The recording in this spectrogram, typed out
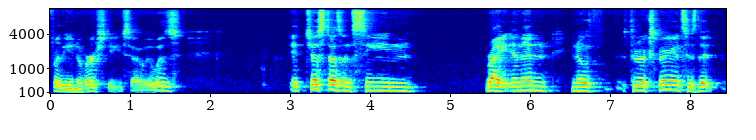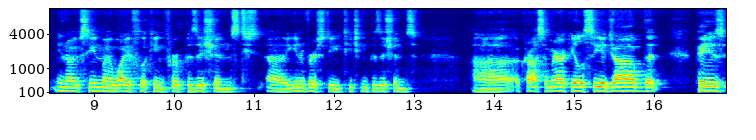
for the university, so it was. It just doesn't seem right. And then you know, th- through experiences that you know, I've seen my wife looking for positions, uh, university teaching positions uh, across America. You'll see a job that pays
